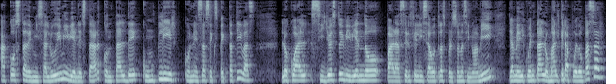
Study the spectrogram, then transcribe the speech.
a costa de mi salud y mi bienestar con tal de cumplir con esas expectativas. Lo cual, si yo estoy viviendo para hacer feliz a otras personas y no a mí, ya me di cuenta lo mal que la puedo pasar.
